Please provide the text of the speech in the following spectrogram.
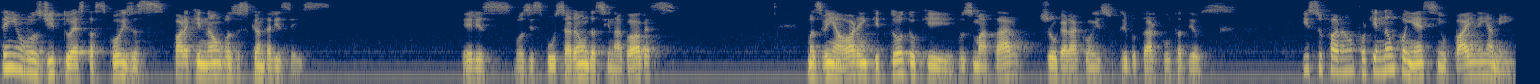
Tenho-vos dito estas coisas para que não vos escandalizeis. Eles vos expulsarão das sinagogas, mas vem a hora em que todo que vos matar julgará com isso tributar culto a Deus. Isso farão porque não conhecem o Pai nem a mim.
